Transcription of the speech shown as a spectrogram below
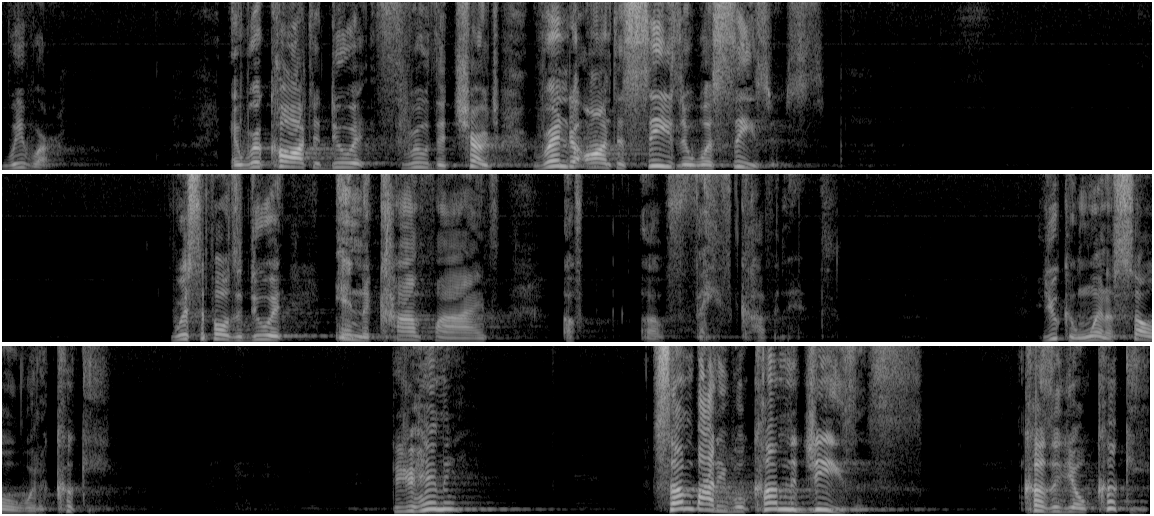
We were. And we're called to do it through the church. Render unto Caesar what Caesar's. We're supposed to do it in the confines of, of faith covenant. You can win a soul with a cookie. Do you hear me? Somebody will come to Jesus because of your cookie.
